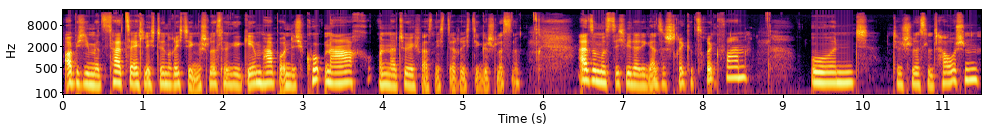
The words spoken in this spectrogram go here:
ob ich ihm jetzt tatsächlich den richtigen Schlüssel gegeben habe. Und ich gucke nach und natürlich war es nicht der richtige Schlüssel. Also musste ich wieder die ganze Strecke zurückfahren und den Schlüssel tauschen.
